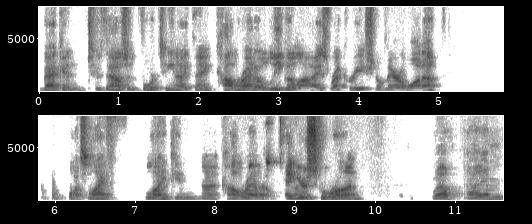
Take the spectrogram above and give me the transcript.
back in 2014, I think, Colorado legalized recreational marijuana. What's life like in uh, Colorado? At your school. Ron? Well, I am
